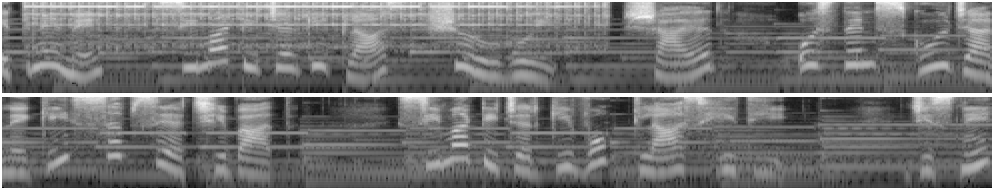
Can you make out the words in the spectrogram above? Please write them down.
इतने में सीमा टीचर की क्लास शुरू हुई। शायद उस दिन स्कूल जाने की सबसे अच्छी बात, सीमा टीचर की वो क्लास ही थी, जिसने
